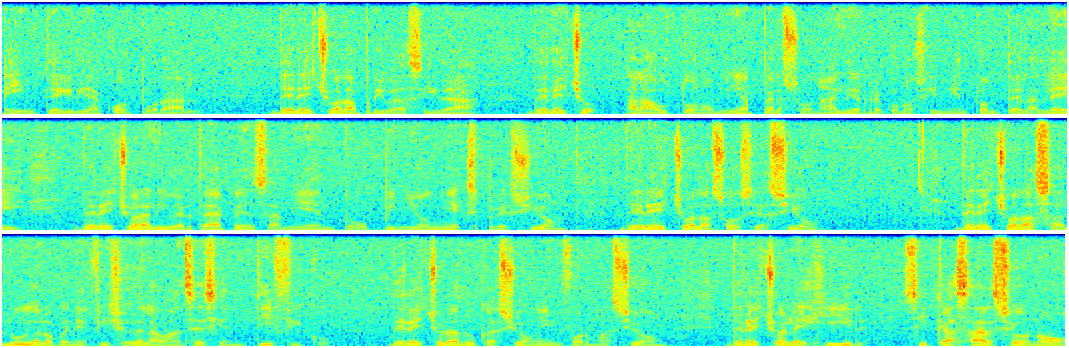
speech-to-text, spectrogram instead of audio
e integridad corporal. Derecho a la privacidad. Derecho a la autonomía personal y el reconocimiento ante la ley. Derecho a la libertad de pensamiento, opinión y expresión. Derecho a la asociación derecho a la salud y a los beneficios del avance científico, derecho a la educación e información, derecho a elegir si casarse o no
